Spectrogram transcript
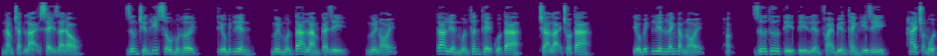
nắm chặt lại xảy ra đau. Dương chiến hít sâu một hơi, tiểu bích liên, ngươi muốn ta làm cái gì? Ngươi nói, ta liền muốn thân thể của ta trả lại cho ta. Tiểu bích liên lãnh đạm nói, hoặc, dư thư tỷ tỷ liền phải biến thành hy di, hai chọn một,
